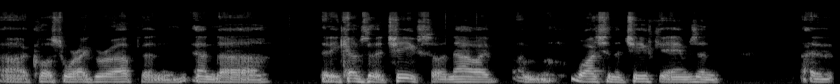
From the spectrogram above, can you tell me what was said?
uh, close to where I grew up, and and uh, then he comes to the Chiefs. So now I, I'm watching the Chief games, and I, you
